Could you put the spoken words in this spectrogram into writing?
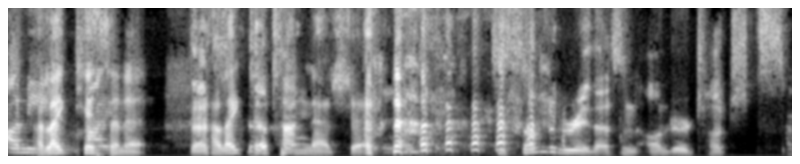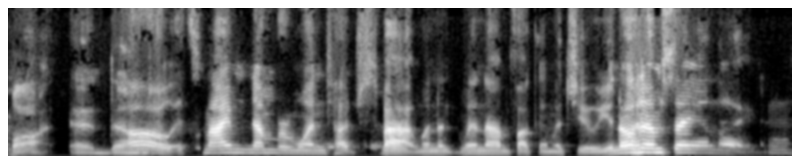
I mean I like kissing it. that's I like to that's a- tongue that shit. to some degree, that's an undertouched spot, and um, oh, it's my number one touch spot when when I'm fucking with you. You know what I'm saying? Like, mhm.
